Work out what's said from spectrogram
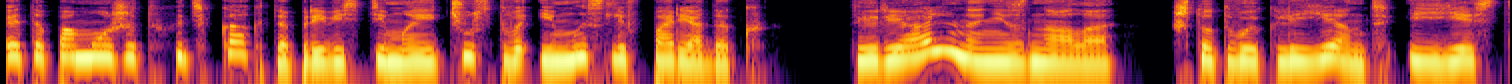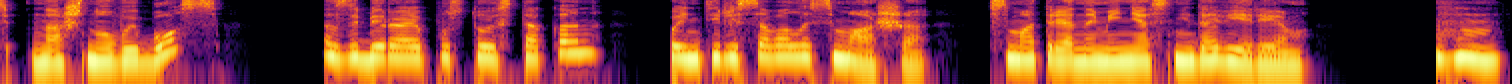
это поможет хоть как-то привести мои чувства и мысли в порядок. «Ты реально не знала, что твой клиент и есть наш новый босс?» Забирая пустой стакан, поинтересовалась Маша, смотря на меня с недоверием. «Хм...»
